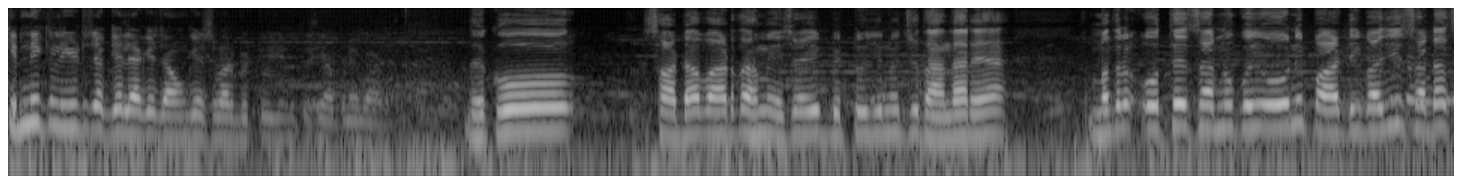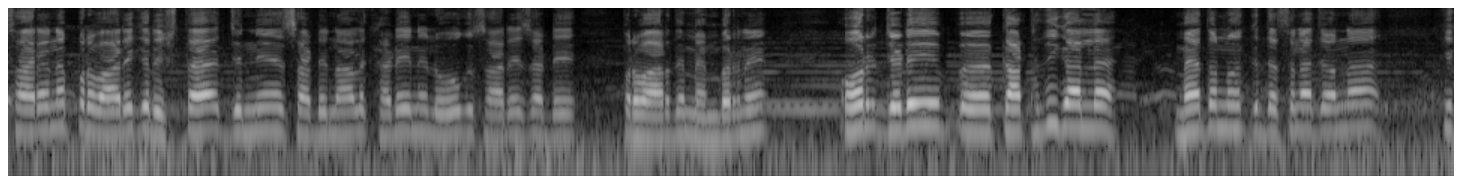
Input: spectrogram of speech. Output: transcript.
ਕਿੰਨੀ ਕੁ ਲੀਡ 'ਚ ਅੱਗੇ ਲੈ ਕੇ ਜਾਓਗੇ ਇਸ ਵਾਰ ਬਿੱਟੂ ਜੀ ਨੂੰ ਤੁਸੀਂ ਆਪਣੇ ਵਾਰਡ? ਦੇਖੋ ਸਾਡਾ ਵਾਰਡ ਤਾਂ ਹਮੇਸ਼ਾ ਹੀ ਬਿੱਟੂ ਜੀ ਨੂੰ ਜਿਤਾਉਂਦਾ ਰਿਹਾ। ਮਤਲਬ ਉੱਥੇ ਸਾਨੂੰ ਕੋਈ ਉਹ ਨਹੀਂ ਪਾਰਟੀ ਬਾਜੀ ਸਾਡਾ ਸਾਰਿਆਂ ਨਾਲ ਪਰਿਵਾਰਿਕ ਰਿਸ਼ਤਾ ਹੈ। ਜਿੰਨੇ ਸਾਡੇ ਨਾਲ ਖੜੇ ਨੇ ਲੋਕ ਸਾਰੇ ਸਾਡੇ ਪਰਿਵਾਰ ਦੇ ਮੈਂਬਰ ਨੇ। ਔਰ ਜਿਹੜੇ ਇਕੱਠ ਦੀ ਗੱਲ ਹੈ ਮੈਂ ਤੁਹਾਨੂੰ ਇੱਕ ਦੱਸਣਾ ਚਾਹੁੰਦਾ ਕਿ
